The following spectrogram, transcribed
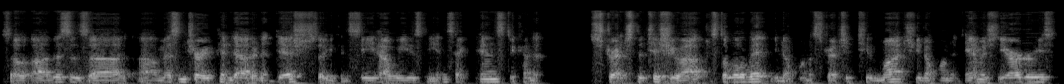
So uh, this is a, a mesentery pinned out in a dish. So you can see how we use the insect pins to kind of stretch the tissue out just a little bit. You don't want to stretch it too much. You don't want to damage the arteries.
